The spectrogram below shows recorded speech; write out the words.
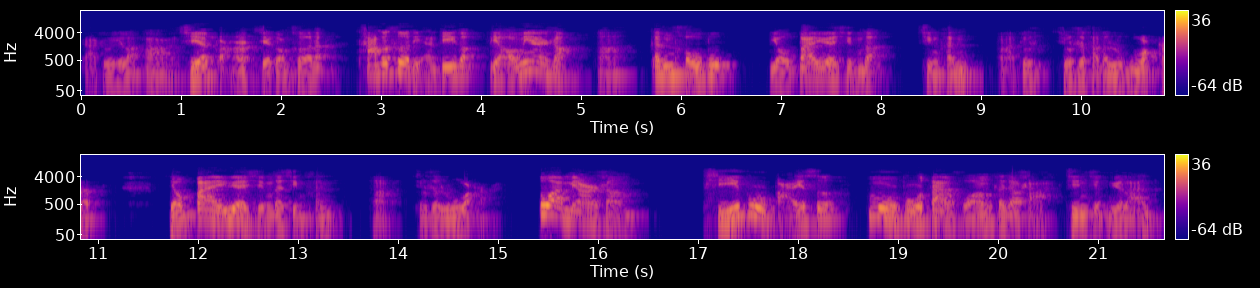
大家注意了啊，桔梗，桔梗科的，它的特点，第一个，表面上啊，根头部有半月形的颈痕啊，就是就是它的芦碗，有半月形的颈痕啊，就是芦碗，断面上皮部白色。幕布淡黄，这叫啥？金井玉兰。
